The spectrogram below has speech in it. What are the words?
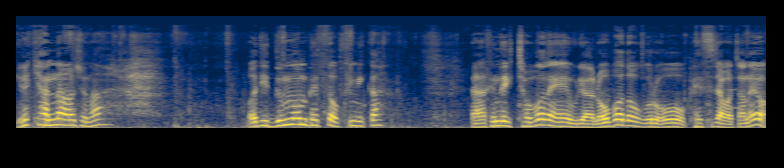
이렇게 안 나와주나? 어디 눈먼 베스 없습니까? 야 근데 저번에 우리가 러버덕으로 베스 잡았잖아요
